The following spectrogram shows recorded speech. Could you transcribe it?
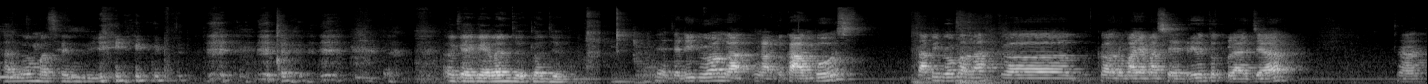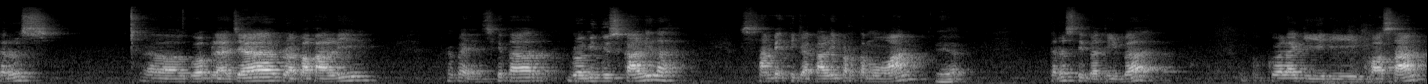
Halo Mas Henry. Oke oke lanjut lanjut. ya jadi gue nggak nggak ke kampus tapi gue malah ke ke rumahnya Mas Henry untuk belajar nah terus gue belajar berapa kali berapa ya sekitar dua minggu sekali lah sampai tiga kali pertemuan Ya. terus tiba-tiba gue lagi di kosan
